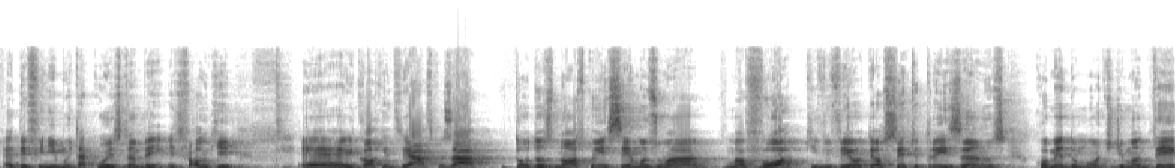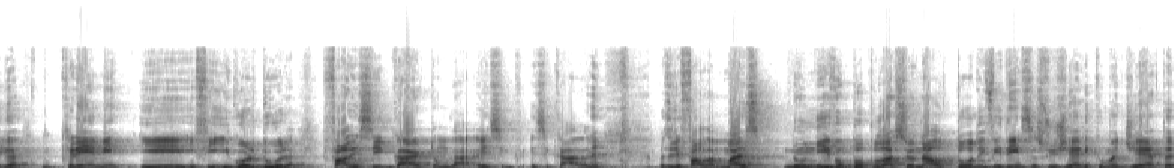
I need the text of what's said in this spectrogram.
é, definir muita coisa também. Eles falam que é, e coloca entre aspas, ah, todos nós conhecemos uma, uma avó que viveu até os 103 anos comendo um monte de manteiga, creme e, enfim, e gordura. Fala esse Garton, esse, esse cara, né? Mas ele fala, mas no nível populacional, toda evidência sugere que uma dieta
